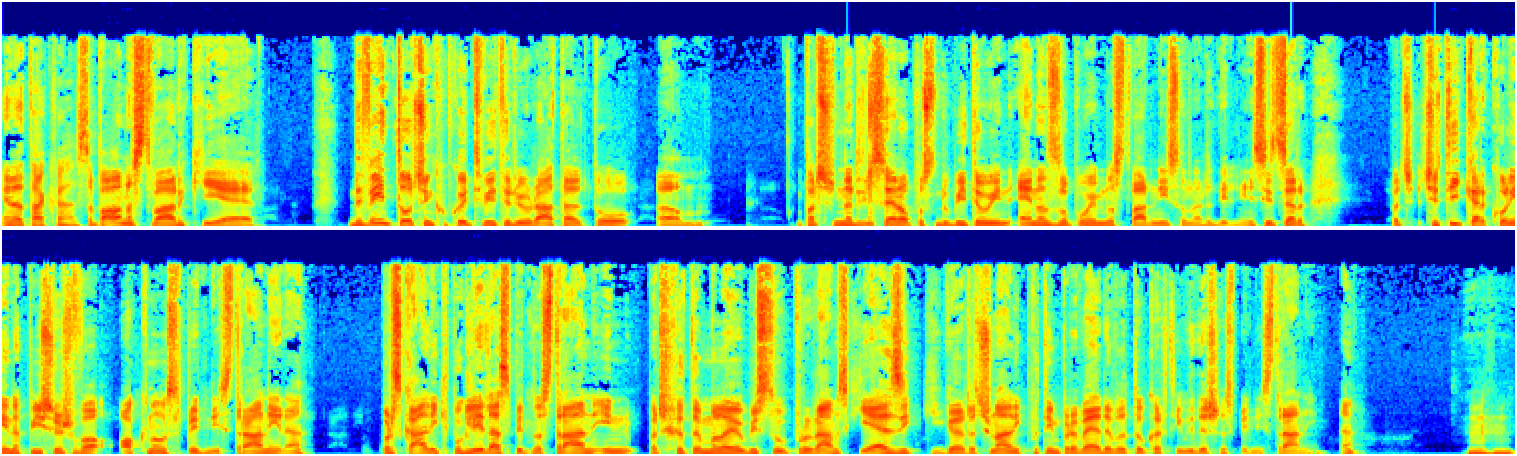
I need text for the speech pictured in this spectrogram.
ena taka zabavna stvar, ki je. Ne vem točno, kako je Twitterju ratal to. Um, pač naredili so eno posodobitev in eno zelo pomembno stvar niso naredili. In sicer, pač, če ti karkoli napišeš v okno v spletni strani, ne, brskalnik pogleda spletno stran in pač HTML je v bistvu programski jezik, ki ga računalnik potem prevede v to, kar ti vidiš na spletni strani. Ne. Mhm.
